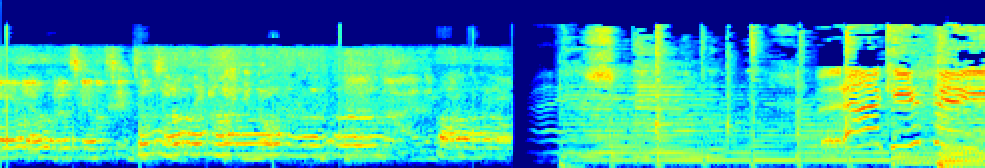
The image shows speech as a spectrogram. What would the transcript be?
Ah, ah, ah, but I keep thinking.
